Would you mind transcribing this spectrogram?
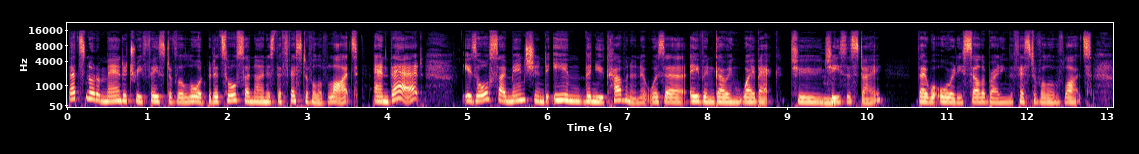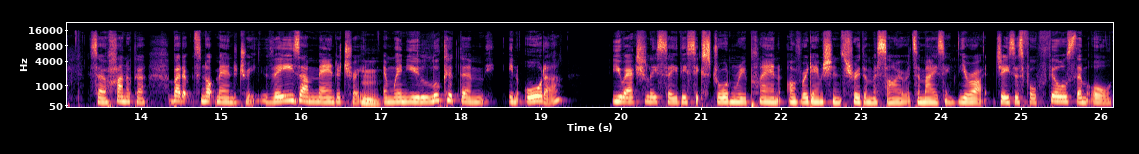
that's not a mandatory feast of the Lord, but it's also known as the Festival of Lights. And that is also mentioned in the New Covenant. It was uh, even going way back to Jesus' day. They were already celebrating the Festival of Lights. So Hanukkah, but it's not mandatory. These are mandatory. Hmm. And when you look at them in order, you actually see this extraordinary plan of redemption through the Messiah. It's amazing. You're right. Jesus fulfills them all.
